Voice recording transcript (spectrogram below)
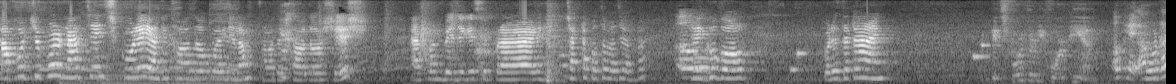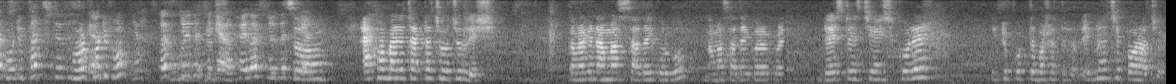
কাপড় চোপড় না চেঞ্জ করে আগে খাওয়া দাওয়া করে নিলাম। আমাদের খাওয়া দাওয়া শেষ। এখন বেজে গেছে প্রায় চারটা কত বাজে আব্বা? Google what is the time? It's 4:34 p.m. Okay, um, let's, 4, let's do this 4, again. 4:44. Yeah, let's do this again. Okay, let's do this so, again. So, এখন বাজে চারটা চৌচল্লিশ। তোমরা কি নামাজ সাদাই করব? নামাজ সাদাই করার পরে ড্রেস টেন্স চেঞ্জ করে একটু পড়তে বসাতে হবে এগুলো হচ্ছে পড়াচর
